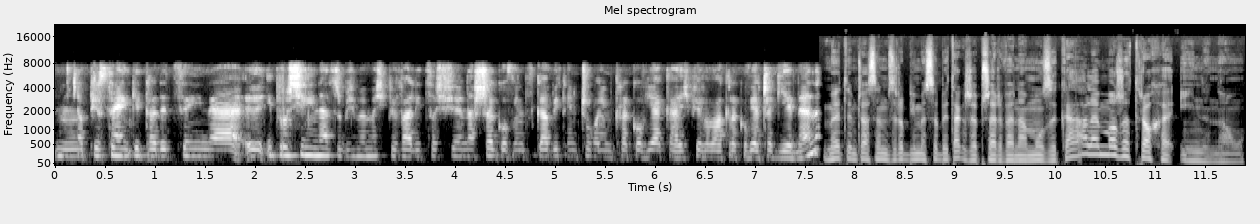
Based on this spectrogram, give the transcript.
mm, piosenki tradycyjne y, i prosili nas, żebyśmy my śpiewali coś naszego, więc Gabi tańczyła im krakowiaka i śpiewała krakowiaczek jeden. My tymczasem zrobimy sobie także przerwę na muzykę, ale może trochę inną.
